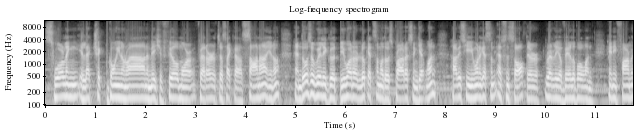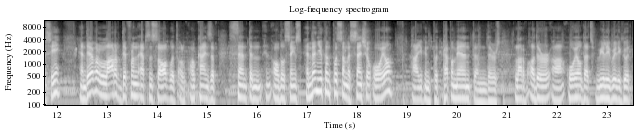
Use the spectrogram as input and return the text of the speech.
swirling electric going around and makes you feel more better, just like a sauna, you know. And those are really good. You want to look at some of those products and get one. Obviously, you want to get some Epsom salt. They're readily available in any pharmacy. And they have a lot of different Epsom salt with all, all kinds of scent and, and all those things and then you can put some essential oil. Uh, you can put peppermint and there's a lot of other uh, oil that's really, really good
